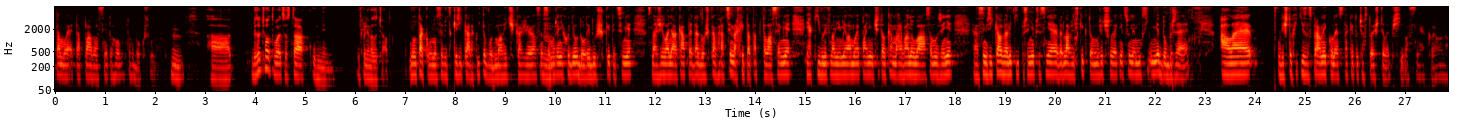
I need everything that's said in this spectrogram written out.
ta moje etapa vlastně toho, toho boxu. No. Hmm. A kdy začala tvoje cesta k umění? Úplně na začátku. No tak ono se vždycky říká takový to od malička, že já jsem hmm. samozřejmě chodil do lidušky, teď se mě snažila nějaká pedagožka v Hradci nachytat a ptala se mě, jaký vliv na mě měla moje paní učitelka Marvanová. Samozřejmě já jsem říkal veliký, protože mě přesně vedla vždycky k tomu, že člověk něco nemusí umět dobře, ale když to chytí za správný konec, tak je to často ještě lepší vlastně. Jako jo, no.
